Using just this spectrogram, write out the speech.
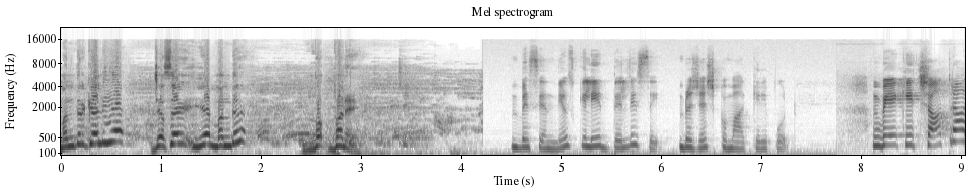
मंदिर के लिए जैसे ये मंदिर ब- बने। बीसीएन न्यूज़ के लिए दिल्ली से ब्रजेश कुमार की रिपोर्ट। बे की छात्रा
